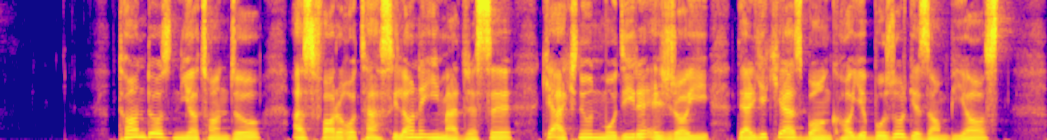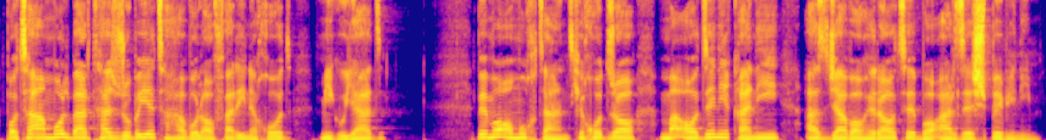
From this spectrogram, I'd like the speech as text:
تاندوز نیاتاندو از فارغ و تحصیلان این مدرسه که اکنون مدیر اجرایی در یکی از بانک های بزرگ زامبیا است با تعمل بر تجربه تحول آفرین خود می‌گوید به ما آموختند که خود را معادنی غنی از جواهرات با ارزش ببینیم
